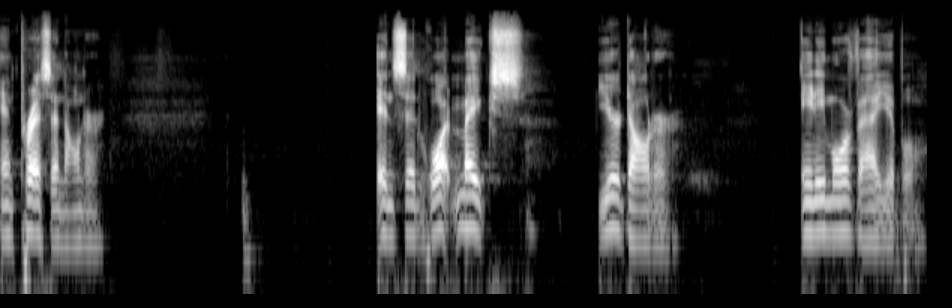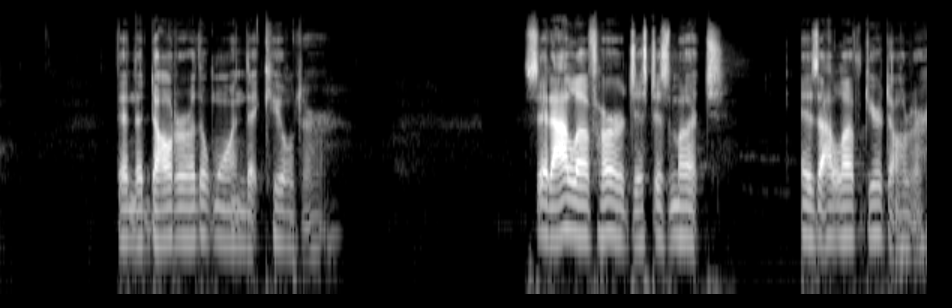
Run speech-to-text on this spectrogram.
and pressing on her and said, What makes your daughter any more valuable than the daughter of the one that killed her? Said, I love her just as much as I loved your daughter.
